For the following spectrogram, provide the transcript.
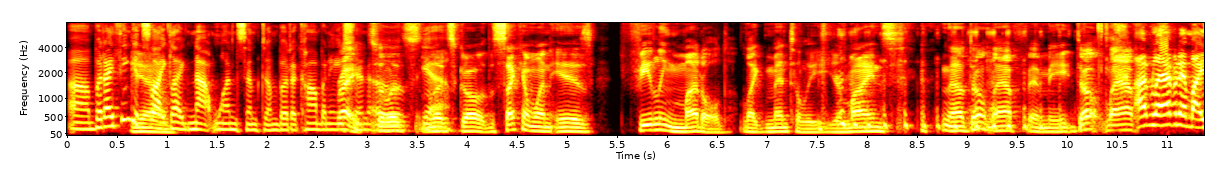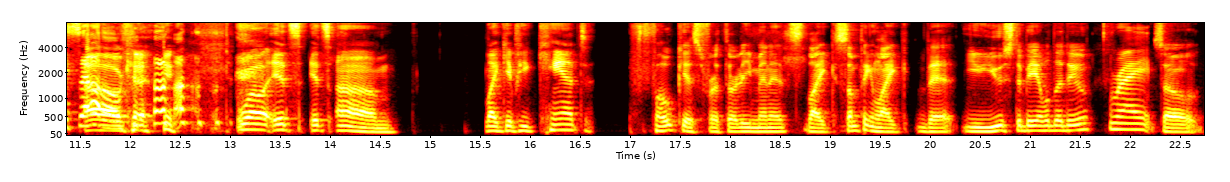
uh, but I think it's Yeah. like like not one symptom, but a combination Right. So of let's yeah. let's go. The second one is feeling muddled, like mentally. Your mind's now. Don't laugh at me. Don't laugh. I'm laughing at myself. Oh, okay. well, it's it's um like if you can't focus for 30 minutes, like something like that you used to be able to do. right. So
